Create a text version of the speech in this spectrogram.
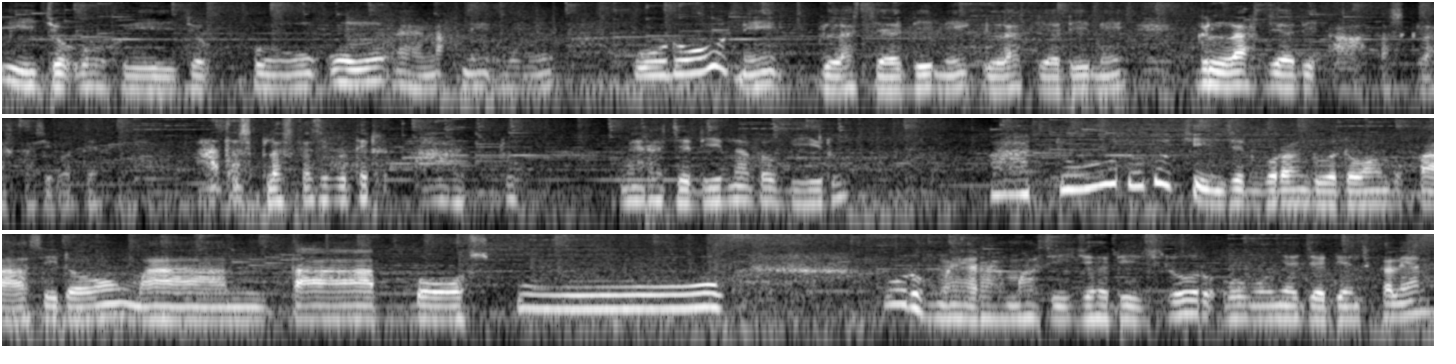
hijau uh hijau ungu ungu enak nih ungu Waduh nih gelas jadi nih gelas jadi nih. Gelas jadi atas gelas kasih petir. Atas gelas kasih petir. Aduh merah jadiin atau biru? Aduh tuh, tuh cincin kurang dua doang tuh kasih dong. Mantap bosku. Waduh merah masih jadi seluruh ungunya jadian sekalian.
